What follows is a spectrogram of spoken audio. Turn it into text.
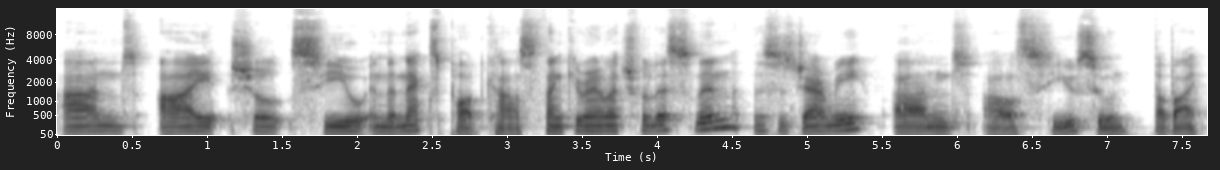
And I shall see you in the next podcast. Thank you very much for listening. This is Jeremy, and I'll see you soon. Bye bye.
